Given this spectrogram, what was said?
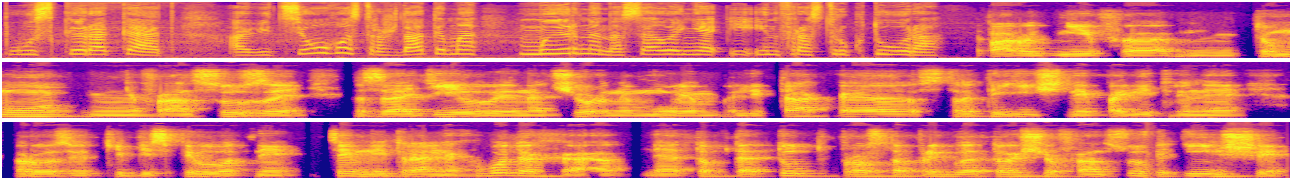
пуски ракет. А від цього страждатиме мирне населення і інфраструктура. пару днів е, тому французи задіяли над Чорним морем літак е, стратегічної повітряної розвідки безпілотний. Це в нейтральних водах. Е, Тобто, тут просто приклад того, що французи інші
